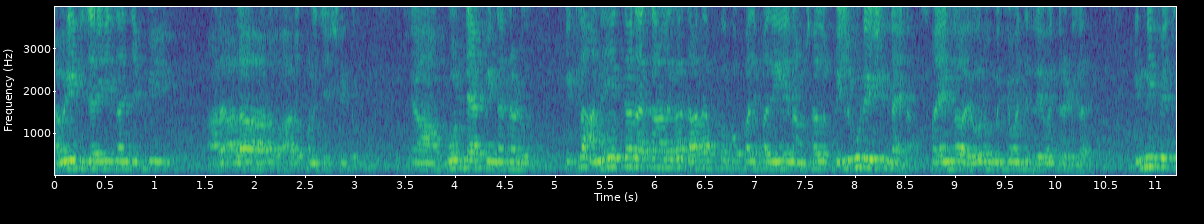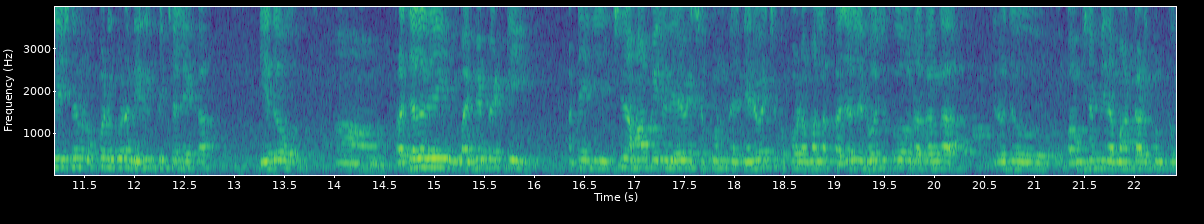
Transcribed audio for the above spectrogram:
అవినీతి జరిగిందని చెప్పి అలా- అలా ఆరో ఆరోపణలు చేసిండు. ఫోన్ ట్యాపింగ్ అన్నాడు. ఇట్లా అనేక రకాలుగా దాదాపు ఒక పది పదిహేను అంశాలు బిల్లు కూడా వేసిండు ఆయన. స్వయంగా ఎవరు ముఖ్యమంత్రి రేవంత్ రెడ్డి గారు. ఇన్ని బిల్స్ చేసినప్పుడు ఒక్కడు కూడా నిరూపించలేక ఏదో ప్రజలని మభ్యపెట్టి అంటే ఇచ్చిన హామీలు నెరవేర్చకుండా నెరవేర్చకపోవడం వల్ల ప్రజల్ని రోజుకో రకంగా ఈరోజు ఒక అంశం మీద మాట్లాడుకుంటూ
